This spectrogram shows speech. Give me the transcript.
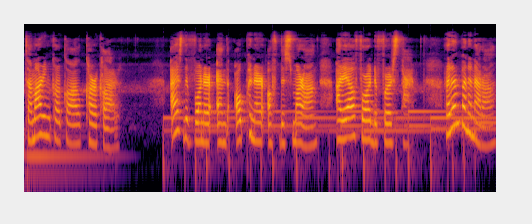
tamarind karkal karkal. As the founder and opener of the Semarang area for the first time, Raden Pandanara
